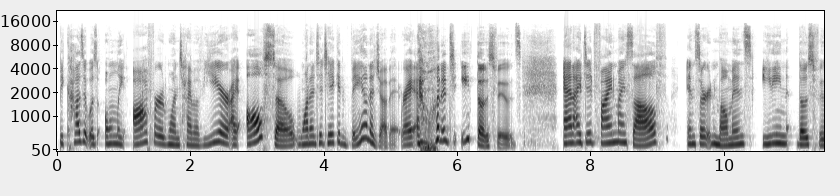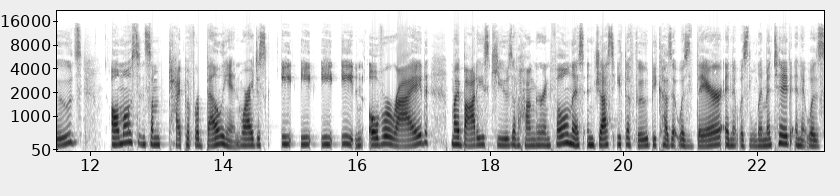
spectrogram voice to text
because it was only offered one time of year, I also wanted to take advantage of it, right? I wanted to eat those foods. And I did find myself in certain moments eating those foods almost in some type of rebellion where I just eat, eat, eat, eat and override my body's cues of hunger and fullness and just eat the food because it was there and it was limited and it was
